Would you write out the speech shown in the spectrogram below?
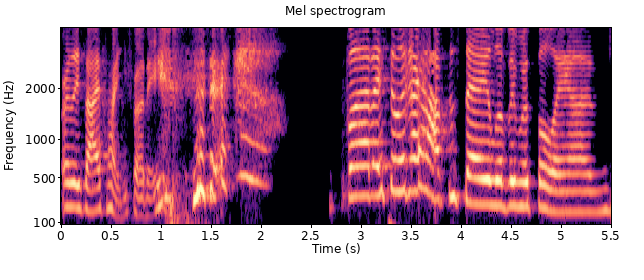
or at least I find you funny. but I feel like I have to say, Living with the Land.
